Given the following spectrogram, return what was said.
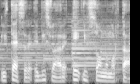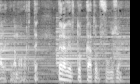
il tessere e disfare e il sonno mortale, la morte, per aver toccato il fuso.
